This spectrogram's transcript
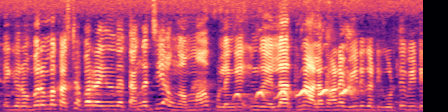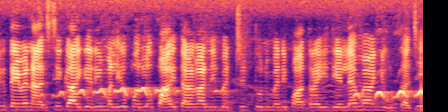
இன்னைக்கு ரொம்ப ரொம்ப கஷ்டப்படுற இந்த தங்கச்சி அவங்க அம்மா பிள்ளைங்க இவங்க எல்லாருக்குமே அழகான வீடு கட்டி கொடுத்து வீட்டுக்கு தேவையான அரிசி காய்கறி மளிகை பொருள் பாய் தலகாணி பெட்ஷீட் துணிமணி பாத்திரம் இது எல்லாமே வாங்கி கொடுத்தாச்சு.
